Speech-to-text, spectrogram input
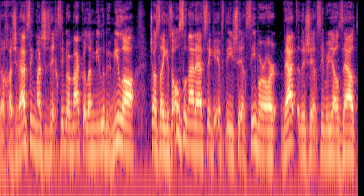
so chashiv hefsik masha sheikh lem mila b'mila. Just like it's also not a if the sheikh or that the sheikh yells out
